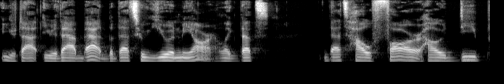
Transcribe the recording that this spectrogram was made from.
you're that you're that bad but that's who you and me are. Like that's that's how far how deep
